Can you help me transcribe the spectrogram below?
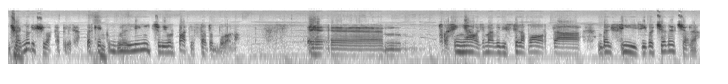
cioè non riuscivo a capire, perché l'inizio di Volpato è stato buono. Ehm, segnava, sembrava vedesse la porta, un bel fisico, eccetera, eccetera.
